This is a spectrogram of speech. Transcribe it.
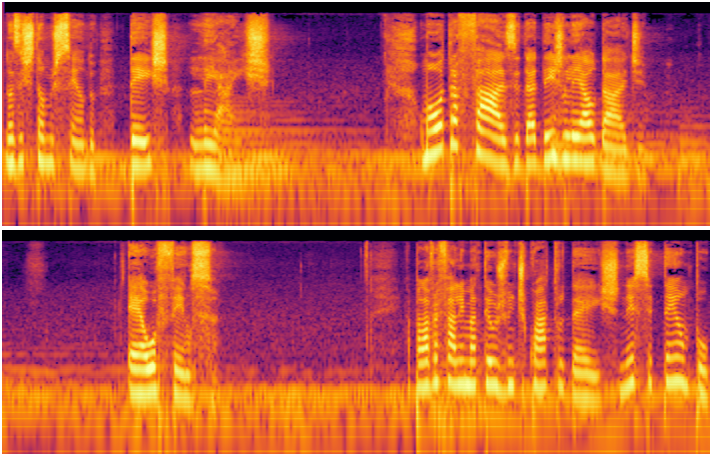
nós estamos sendo desleais. Uma outra fase da deslealdade é a ofensa. Palavra fala em Mateus 24, 10. Nesse tempo,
